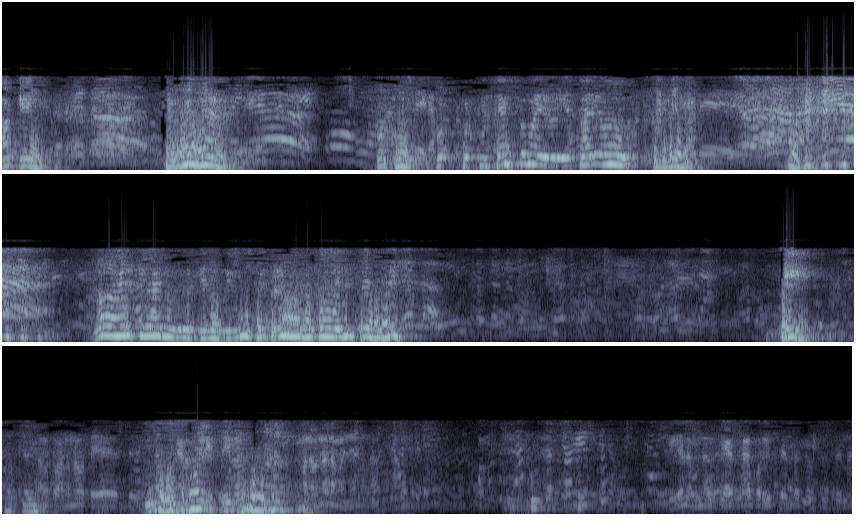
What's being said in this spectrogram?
Ok. Cerveza. Por, cos- por, por contexto mayoritario, cerveza. No, a ver, claro, lo que, lo que guste, pero no todo venir peso, ¿eh? Sí. Ok. Vamos a una botella de... Nos el. A la una de la mañana, ¿no? Sí, a la una, ya estaba por irse, empezó su cena.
